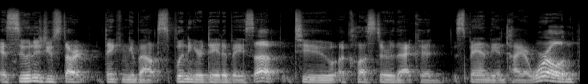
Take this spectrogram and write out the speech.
As soon as you start thinking about splitting your database up to a cluster that could span the entire world,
